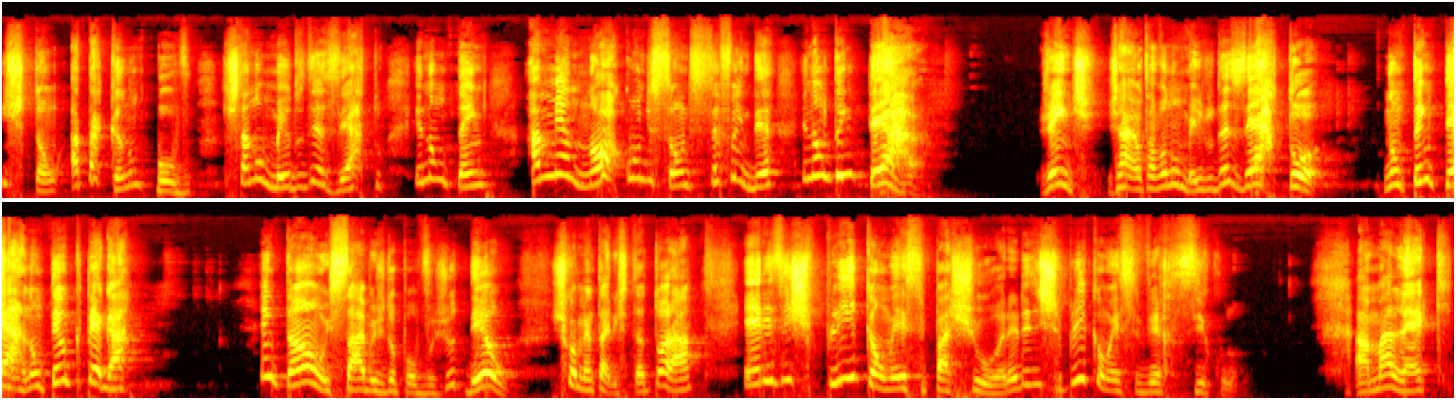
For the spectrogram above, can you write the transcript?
estão atacando um povo que está no meio do deserto e não tem a menor condição de se defender e não tem terra? Gente, Israel estava no meio do deserto. Não tem terra, não tem o que pegar. Então, os sábios do povo judeu, os comentaristas da Torá, eles explicam esse pachur, eles explicam esse versículo. Amaleque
